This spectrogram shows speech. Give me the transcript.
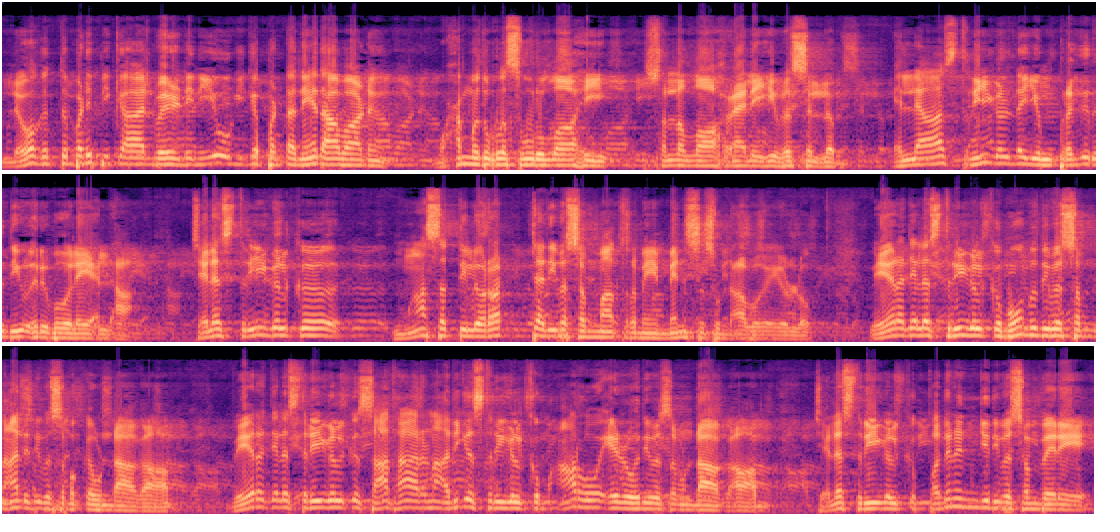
ലോകത്ത് പഠിപ്പിക്കാൻ വേണ്ടി നിയോഗിക്കപ്പെട്ട നേതാവാണ് മുഹമ്മദ് റസൂറുല്ലാഹി സല്ലാഹു അലൈഹി വസല്ലം. എല്ലാ സ്ത്രീകളുടെയും പ്രകൃതി ഒരുപോലെയല്ല. ചില സ്ത്രീകൾക്ക് മാസത്തിൽ ഒരൊറ്റ ദിവസം മാത്രമേ മെൻസസ് ഉണ്ടാവുകയുള്ളൂ. വേറെ ചില സ്ത്രീകൾക്ക് മൂന്ന് ദിവസം നാല് ദിവസമൊക്കെ ഉണ്ടാകാം. വേറെ ചില സ്ത്രീകൾക്ക് സാധാരണ അധിക സ്ത്രീകൾക്കും ആറോ ഏഴോ ദിവസം ഉണ്ടാകാം. ചില സ്ത്രീകൾക്ക് പതിനഞ്ച് ദിവസം വരെ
